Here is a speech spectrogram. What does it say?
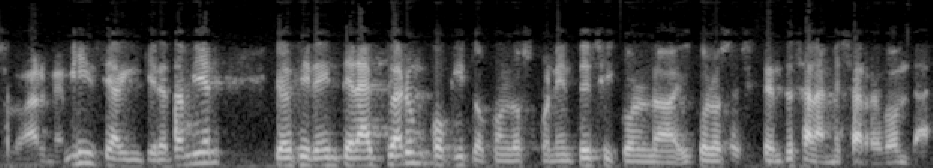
saludarme a mí, si alguien quiere también, quiero decir, interactuar un poquito con los ponentes y con, la, y con los asistentes a la mesa redonda,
